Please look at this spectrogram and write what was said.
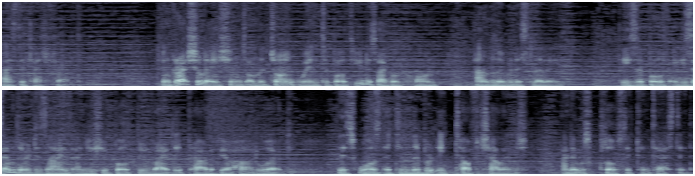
as the Cataphract. Congratulations on the joint win to both Unicycle Corn and Luminous Lily. These are both exemplary designs and you should both be rightly proud of your hard work. This was a deliberately tough challenge and it was closely contested.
